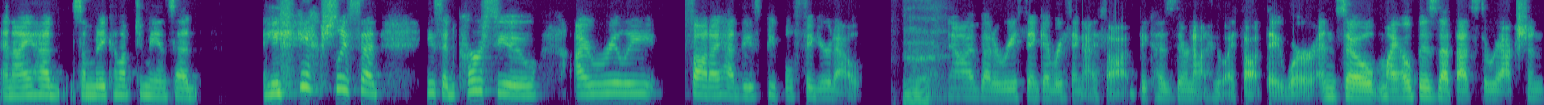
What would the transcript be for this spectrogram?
and I had somebody come up to me and said, he, he actually said, he said, "Curse you! I really thought I had these people figured out. Uh, Now I've got to rethink everything I thought because they're not who I thought they were." And so my hope is that that's the reaction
